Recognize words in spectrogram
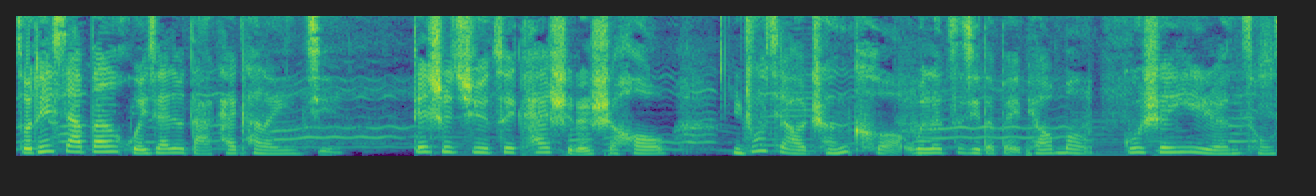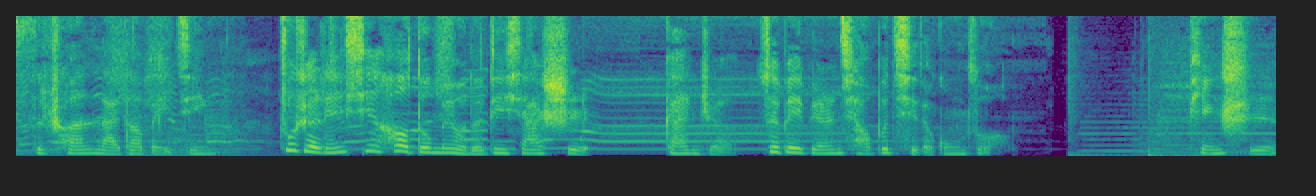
昨天下班回家就打开看了一集。电视剧最开始的时候，女主角陈可为了自己的北漂梦，孤身一人从四川来到北京，住着连信号都没有的地下室，干着最被别人瞧不起的工作。平时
